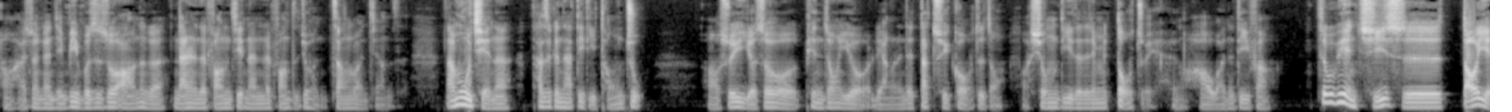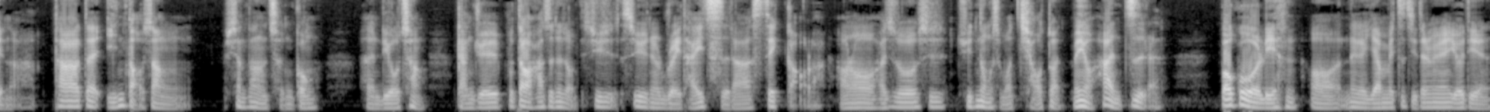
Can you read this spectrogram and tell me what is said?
哦，还算干净，并不是说哦那个男人的房间、男人的房子就很脏乱这样子。那目前呢，他是跟他弟弟同住，哦，所以有时候片中有两人的大吹狗这种哦兄弟在这边斗嘴，很好玩的地方。这部片其实导演啊，他在引导上相当的成功，很流畅。感觉不到他是那种去去那蕊台词啦、塞稿啦，然后还是说是去弄什么桥段，没有，他很自然。包括连 哦那个杨梅自己在那边有点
